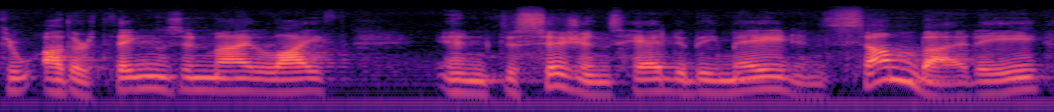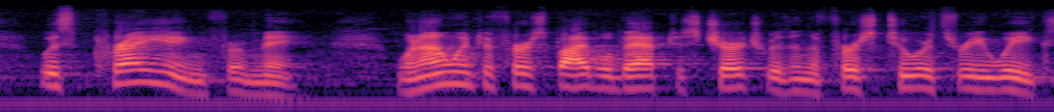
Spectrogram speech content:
through other things in my life, and decisions had to be made, and somebody was praying for me. When I went to First Bible Baptist Church within the first two or three weeks,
